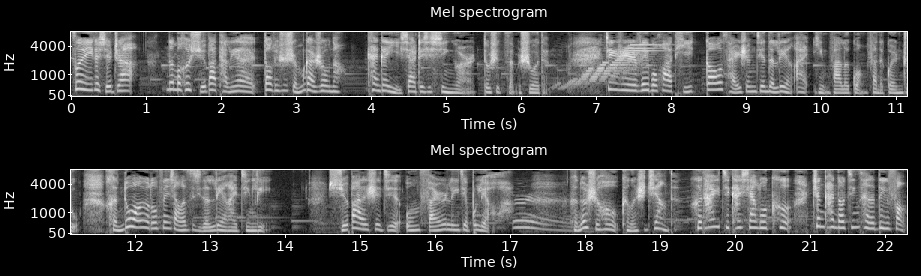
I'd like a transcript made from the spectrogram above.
作为一个学渣，那么和学霸谈恋爱到底是什么感受呢？看看以下这些幸运儿都是怎么说的。近日，微博话题“高材生间的恋爱”引发了广泛的关注，很多网友都分享了自己的恋爱经历。学霸的世界，我们凡人理解不了啊。很多时候可能是这样的：和他一起看夏洛克，正看到精彩的地方，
